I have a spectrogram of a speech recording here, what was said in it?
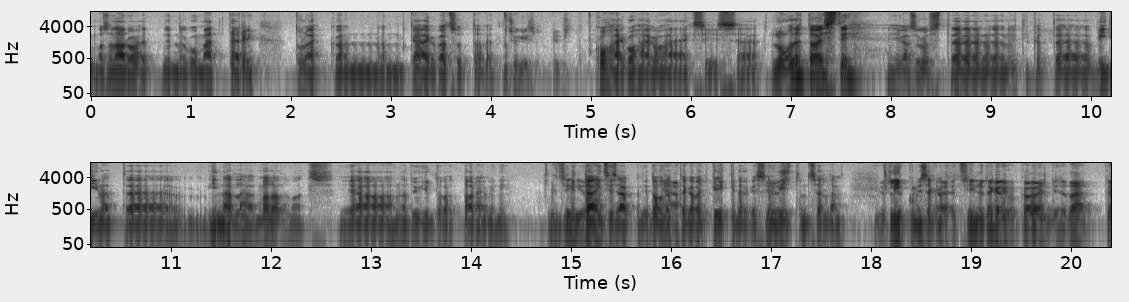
ma saan aru, et nüüd nagu Matteri tulek on, on käegakatsutav, et noh, sügisel ilmselt. kohe, kohe, kohe, ehk siis äh, loodetavasti igasuguste äh, nutikate vidinate hinnad lähevad madalamaks ja nad ühilduvad paremini mitte ainult siis Apple'i toodetega, vaid kõikidel, kes on just, liitunud selle just, liikumisega. et siin ju tegelikult ka öeldi seda, et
